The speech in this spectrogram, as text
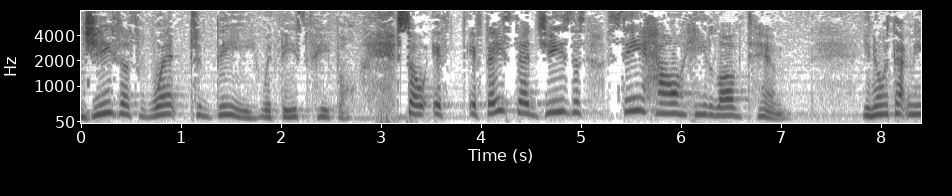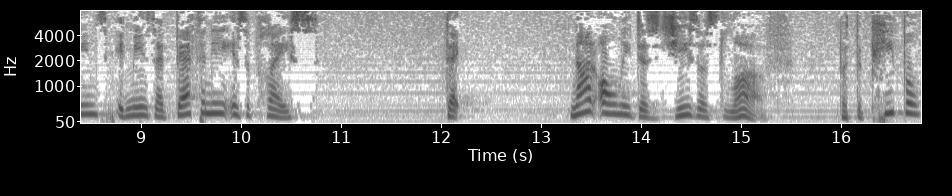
Jesus went to be with these people. So if, if they said, Jesus, see how he loved him, you know what that means? It means that Bethany is a place that not only does Jesus love, but the people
